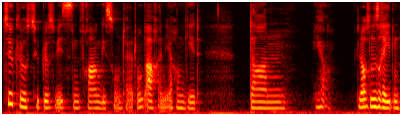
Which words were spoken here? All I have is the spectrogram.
Zyklus, Zykluswissen, Frauengesundheit und auch Ernährung geht, dann ja, lass uns reden.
